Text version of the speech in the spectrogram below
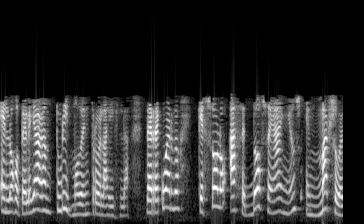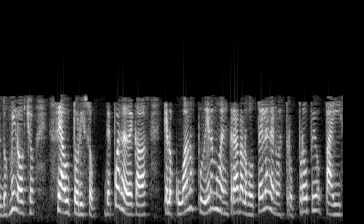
en los hoteles y hagan turismo dentro de la isla. Les recuerdo que solo hace 12 años, en marzo del 2008, se autorizó, después de décadas, que los cubanos pudiéramos entrar a los hoteles de nuestro propio país.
